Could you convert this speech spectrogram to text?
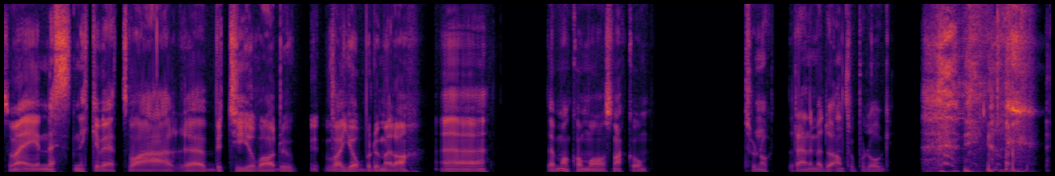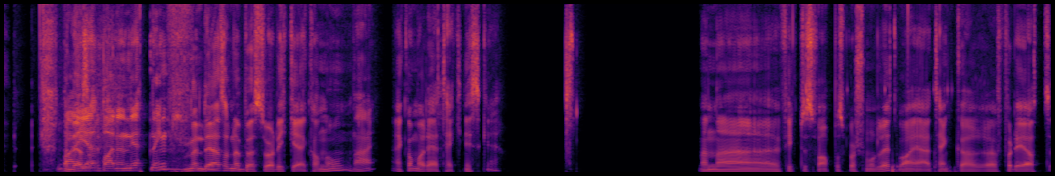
Som jeg nesten ikke vet hva er, eh, betyr hva du Hva jobber du med da? Eh, det må han komme og snakke om. Tror nok regner med du er antropolog. Bare, det er- bare en gjetning. Men det er sånne buzzword ikke jeg kan noe om. Nei. Jeg kan bare det tekniske. Men eh, fikk du svar på spørsmålet ditt, hva jeg tenker? eh, Fordi at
